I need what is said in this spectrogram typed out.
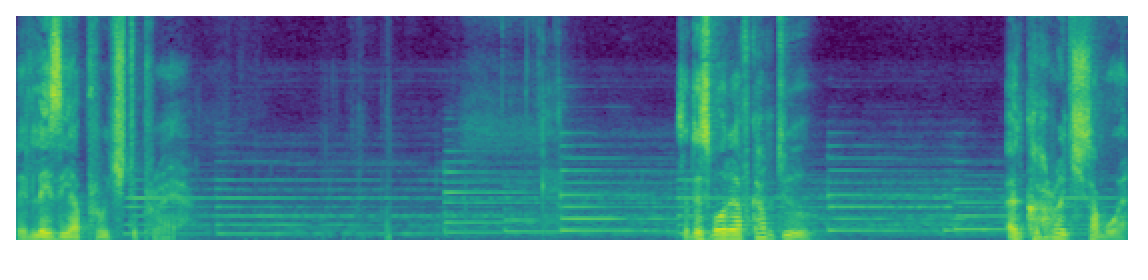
the lazy approach to prayer. So this morning I've come to encourage someone.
